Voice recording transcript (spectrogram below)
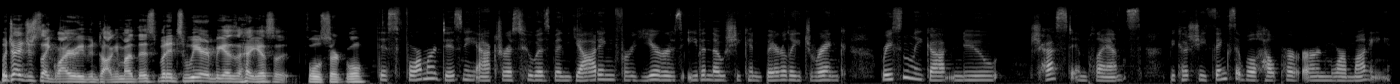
which I just like, why are you even talking about this? But it's weird because I guess a full circle. This former Disney actress who has been yachting for years, even though she can barely drink, recently got new chest implants because she thinks it will help her earn more money.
